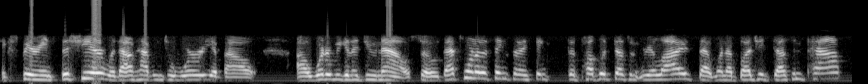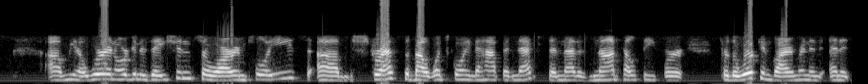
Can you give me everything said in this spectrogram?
experienced this year without having to worry about uh, what are we going to do now. So that's one of the things that I think the public doesn't realize that when a budget doesn't pass, um, you know, we're an organization, so our employees um, stress about what's going to happen next, and that is not healthy for, for the work environment, and, and it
